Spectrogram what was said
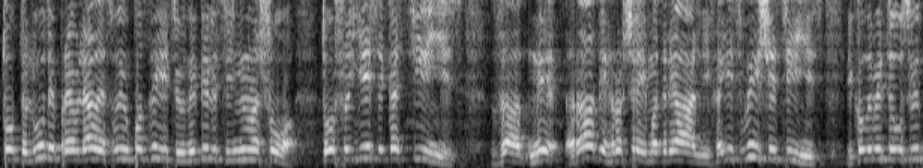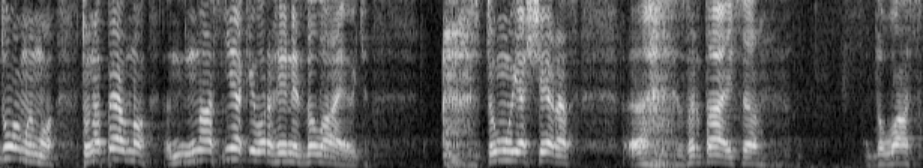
Тобто люди проявляли свою позицію, не дивлячись ні на що. То, що є якась цінність за не ради грошей матеріальних, а є вища цінність. І коли ми це усвідомимо, то напевно нас ніякі вороги не здолають. Тому я ще раз е, звертаюся до вас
